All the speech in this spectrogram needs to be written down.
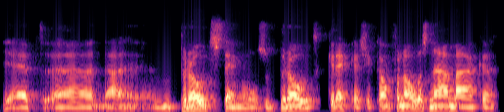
Je hebt uh, nou, broodstengels, brood, crackers. Je kan van alles namaken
